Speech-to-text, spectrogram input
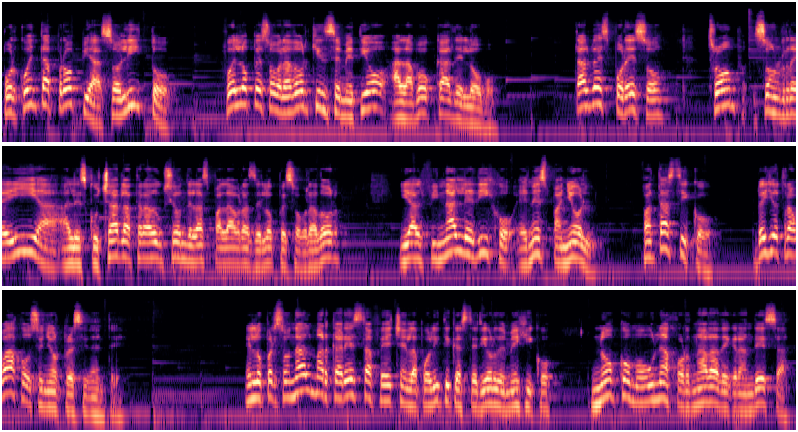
Por cuenta propia, solito, fue López Obrador quien se metió a la boca del lobo. Tal vez por eso, Trump sonreía al escuchar la traducción de las palabras de López Obrador y al final le dijo en español, Fantástico, bello trabajo, señor presidente. En lo personal marcaré esta fecha en la política exterior de México no como una jornada de grandeza,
